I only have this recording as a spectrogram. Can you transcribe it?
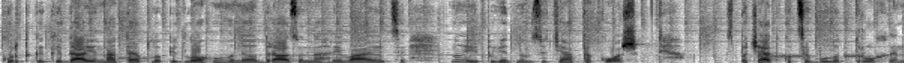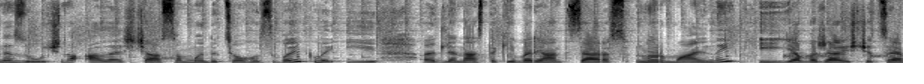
куртки кидаю на теплу підлогу, вони одразу нагріваються. Ну і відповідно взуття також. Спочатку це було трохи незручно, але з часом ми до цього звикли, і е, для нас такий варіант зараз нормальний. І я вважаю, що це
